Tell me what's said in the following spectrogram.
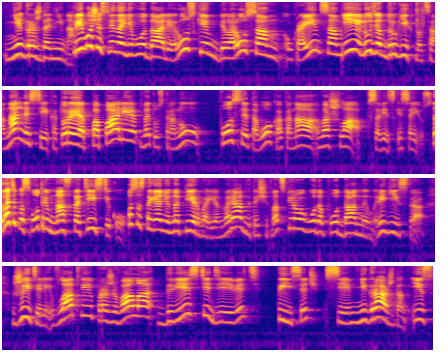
негражданина. Преимущественно его дали русским, белорусам, украинцам и людям других национальностей, которые попали в эту страну после того, как она вошла в Советский Союз. Давайте посмотрим на статистику. По состоянию на 1 января 2021 года, по данным регистра жителей в Латвии проживало 209 тысяч семь неграждан из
